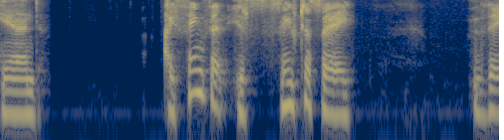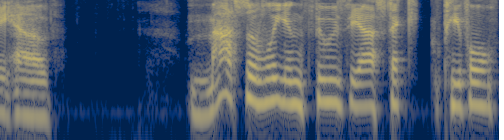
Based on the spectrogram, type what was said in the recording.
And I think that it's safe to say they have massively enthusiastic people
